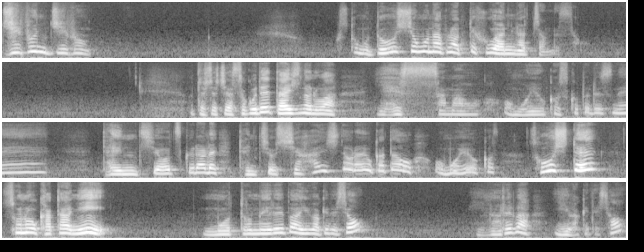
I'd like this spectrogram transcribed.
自分自分そうするともうどうしようもなくなって不安になっちゃうんですよ。私たちはそこで大事なのはイエス様を思い起こすことですね。天地を作られ天地を支配しておられる方を思い起こすそうしてその方に求めればいいわけでしょ祈ればいいわけでしょ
